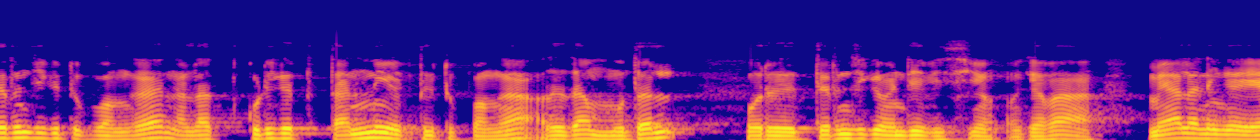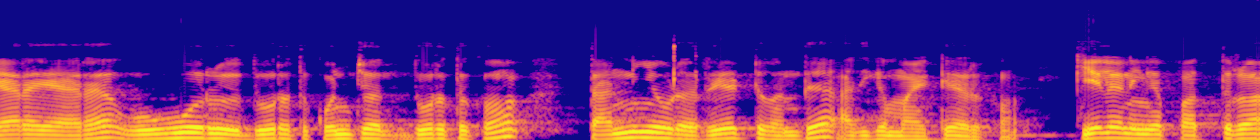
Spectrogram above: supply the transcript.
தெரிஞ்சுக்கிட்டு போங்க. நல்லா குடிக்கிறது தண்ணி எடுத்துக்கிட்டு போங்க. அதுதான் முதல் ஒரு தெரிஞ்சிக்க வேண்டிய விஷயம். ஓகேவா மேலே நீங்கள் ஏற ஏற ஒவ்வொரு தூரத்துக்கு கொஞ்சம் தூரத்துக்கும் தண்ணியோட ரேட்டு வந்து அதிகமாகிட்டே இருக்கும். கீழே நீங்கள் பத்து ரூபா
